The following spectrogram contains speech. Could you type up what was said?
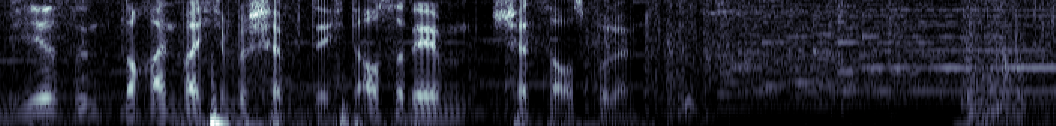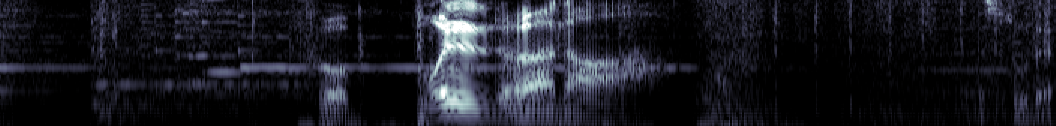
Wir sind noch ein Weilchen beschäftigt. Außerdem Schätze ausbuddeln. Für Bullenhörner bist du denn?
